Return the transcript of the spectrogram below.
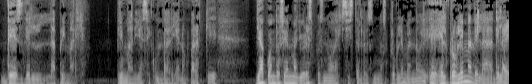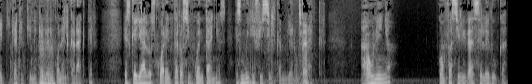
desde la primaria, primaria, secundaria, ¿no? Para que ya cuando sean mayores pues no existan los mismos problemas, ¿no? E, e, el, problema de la, de la ética que tiene que ver con el carácter, es que ya a los 40, a los 50 años es muy difícil cambiar un carácter. A un niño con facilidad se le educa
